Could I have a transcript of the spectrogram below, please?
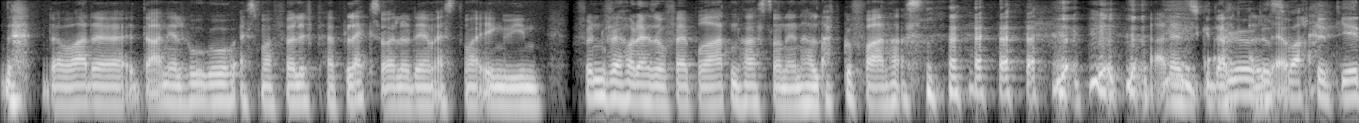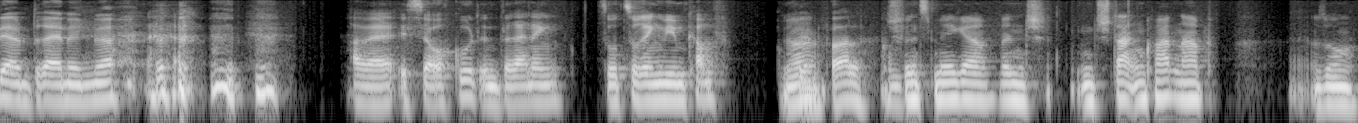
da war der Daniel Hugo erstmal völlig perplex, weil du dem erstmal irgendwie einen Fünfer oder so verbraten hast und den halt abgefahren hast. da hat er sich gedacht, Ja, das nicht jeder im Training, ne? aber ist ja auch gut im Training so zu ringen wie im Kampf. Auf Ja, jeden Fall. ich finde es mega, wenn ich einen starken Quaden habe. Also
